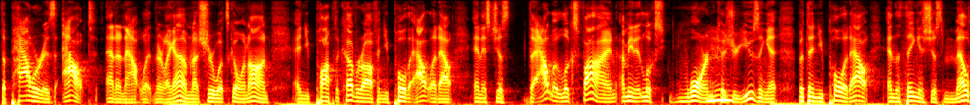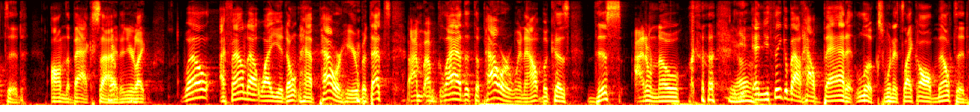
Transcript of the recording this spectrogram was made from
the power is out at an outlet and they're like, oh, I'm not sure what's going on. And you pop the cover off and you pull the outlet out and it's just the outlet looks fine. I mean, it looks worn because mm-hmm. you're using it, but then you pull it out and the thing is just melted on the backside. Yep. And you're like, well, I found out why you don't have power here, but that's I'm, I'm glad that the power went out because this I don't know. yeah. and you think about how bad it looks when it's like all melted,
